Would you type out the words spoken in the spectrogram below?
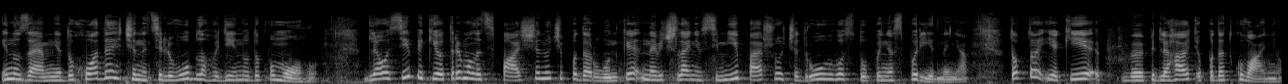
іноземні доходи чи нецільову благодійну допомогу. Для осіб, які отримали спадщину чи подарунки не від членів сім'ї першого чи другого ступеня споріднення, тобто які е, підлягають оподаткуванню.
